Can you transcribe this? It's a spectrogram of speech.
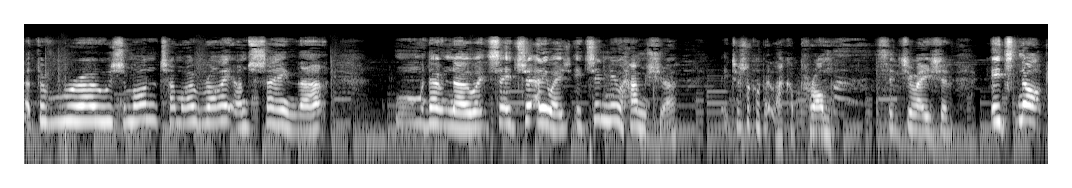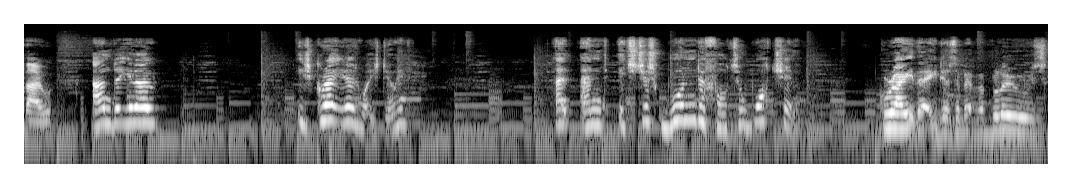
At the Rosemont, am I right? I'm saying that. Mm, I don't know. It's, it's anyways. It's in New Hampshire. It does look a bit like a prom situation. It's not though, and uh, you know, he's great. He knows what he's doing and, and it's just wonderful to watch him. Great that he does a bit of a blues,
